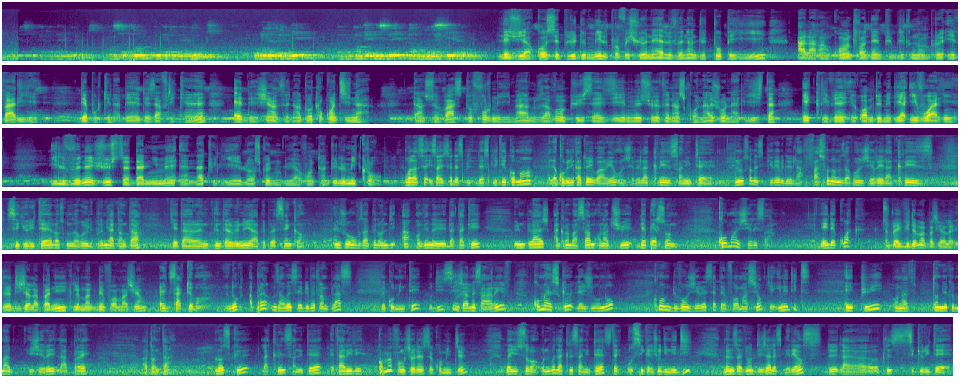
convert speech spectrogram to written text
Les JUACO, c'est plus de 1000 professionnels venant de tout pays à la rencontre d'un public nombreux et varié des Burkinabés, des Africains et des gens venant d'autres continents. Dans ce vaste fourmillement, nous avons pu saisir M. Venance Kona, journaliste, écrivain et homme de médias ivoirien. Il venait juste d'animer un atelier lorsque nous lui avons tendu le micro. Voilà, il s'agissait d'expliquer comment les communicateurs ivoiriens ont géré la crise sanitaire. Nous nous sommes inspirés de la façon dont nous avons géré la crise sécuritaire lorsque nous avons eu le premier attentat qui est intervenu il y a à peu près 5 ans. Un jour, on vous appelle, on dit Ah, on vient d'attaquer une plage à Grand Bassam, on a tué des personnes. Comment gérer ça? Il y a des couacs. Évidemment, parce qu'il y a déjà la panique, le manque d'information. Exactement. Donc après, nous avons essayé de mettre en place des comités pour dire si jamais ça arrive, comment est-ce que les journaux, comment nous devons gérer cette information qui est inédite? Et puis, on a tant mieux que mal géré l'après-attentat lorsque la crise sanitaire est arrivée. Comment fonctionnait ce comité? Ben justement, au niveau de la crise sanitaire, c'était aussi quelque chose d'inédit, mais nous avions déjà l'expérience de la crise sécuritaire.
